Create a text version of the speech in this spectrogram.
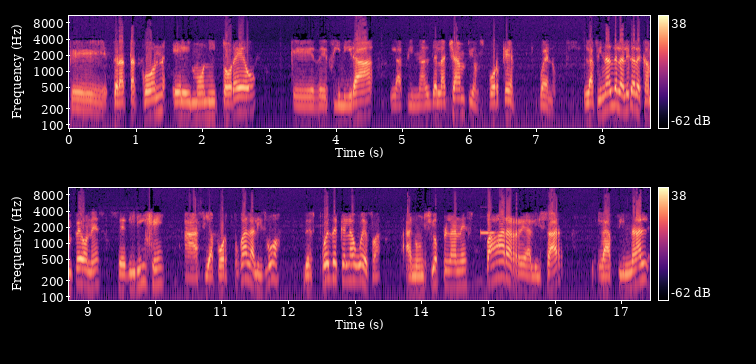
que trata con el monitoreo que definirá la final de la Champions. ¿Por qué? Bueno, la final de la Liga de Campeones se dirige hacia Portugal, a Lisboa, después de que la UEFA anunció planes para realizar la final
